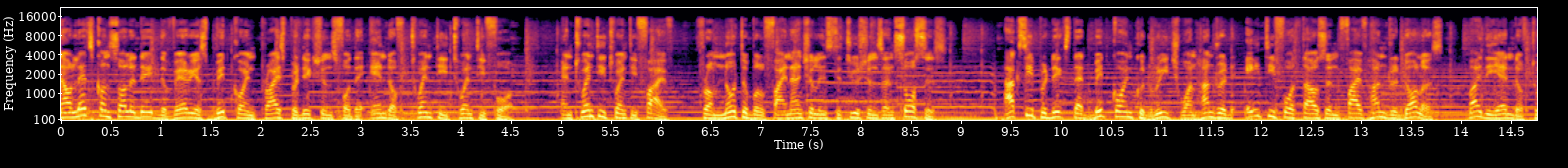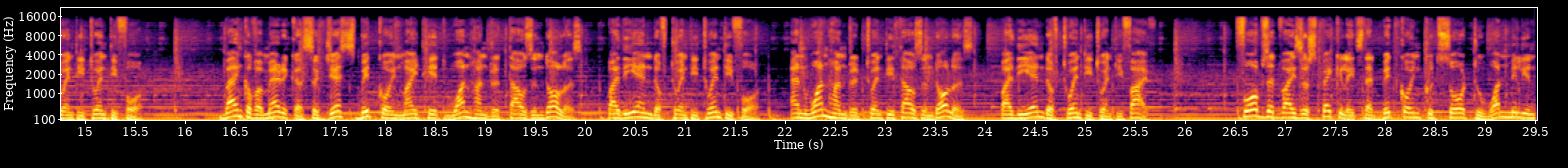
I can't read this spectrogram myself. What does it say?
Now let's consolidate the various Bitcoin price predictions for the end of 2024 and 2025 from notable financial institutions and sources. Axios predicts that Bitcoin could reach $184,500 by the end of 2024. Bank of America suggests Bitcoin might hit $100,000 by the end of 2024 and $120,000 by the end of 2025. Forbes advisor speculates that Bitcoin could soar to $1 million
